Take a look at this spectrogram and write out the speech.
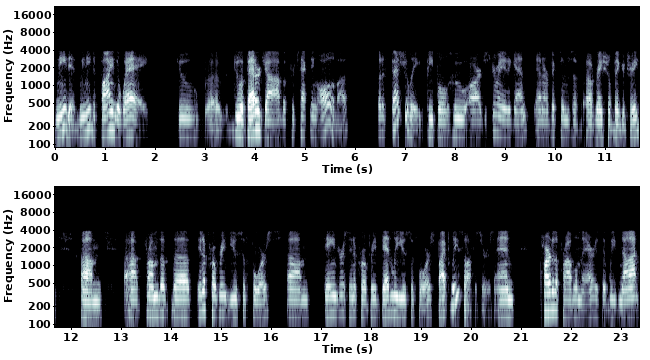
needed. We need to find a way to uh, do a better job of protecting all of us, but especially people who are discriminated against and are victims of, of racial bigotry um, uh, from the, the, inappropriate use of force, um, dangerous, inappropriate, deadly use of force by police officers. And part of the problem there is that we've not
